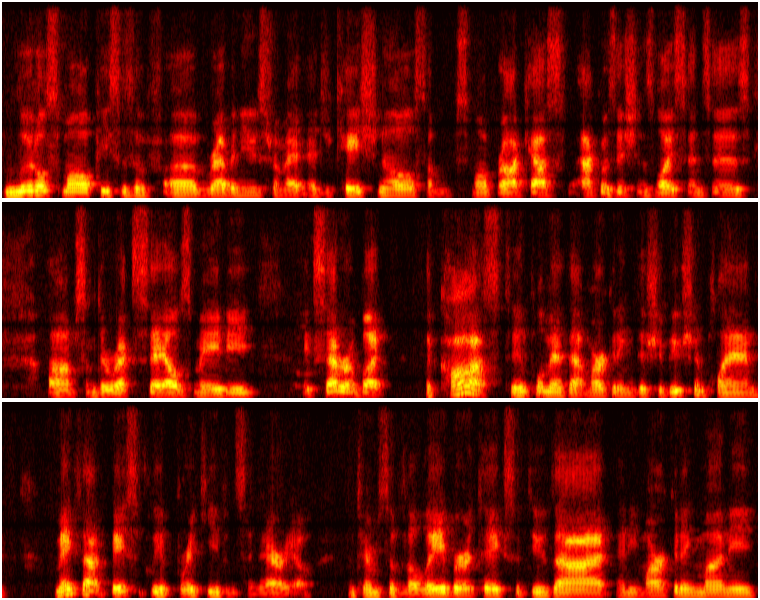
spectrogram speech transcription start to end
Little small pieces of, of revenues from ed- educational, some small broadcast acquisitions licenses, um, some direct sales, maybe, etc. But the cost to implement that marketing distribution plan make that basically a break even scenario in terms of the labor it takes to do that, any marketing money,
